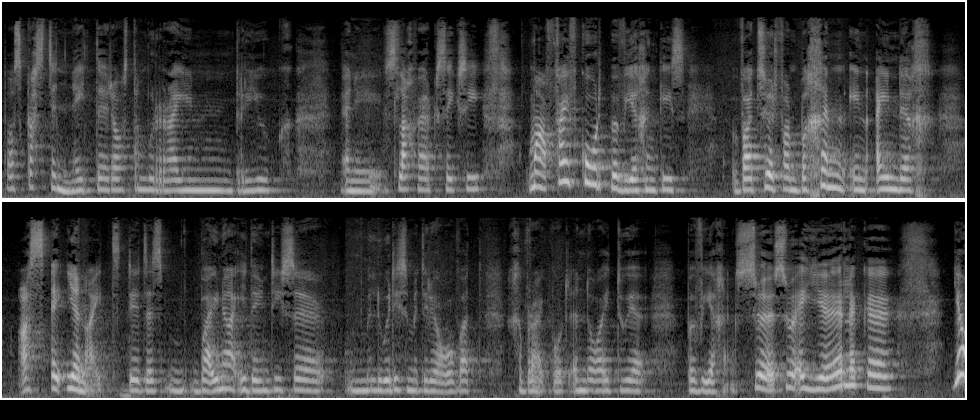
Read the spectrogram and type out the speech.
Daar's castanette, daar's tamboerijn, driehoek in die slagwerk seksie. Maar vyf kort bewegingkies wat soort van begin en eindig as 'n een eenheid. Dit is byna identiese melodiese materiaal wat gebruik word in daai twee bewegings. So so 'n heerlike ja,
